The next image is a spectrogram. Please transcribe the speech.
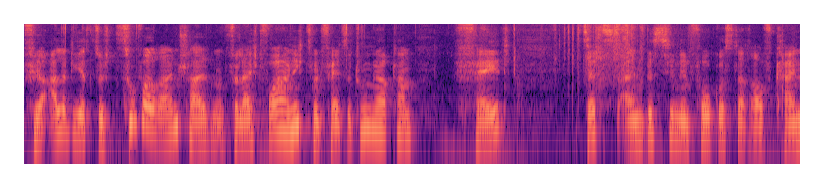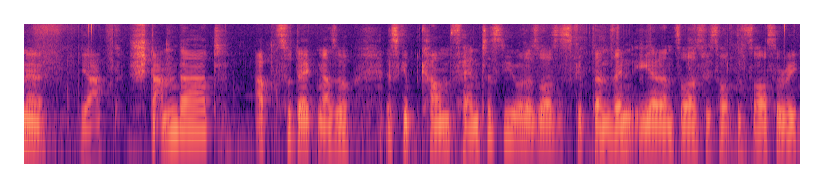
für alle, die jetzt durch Zufall reinschalten und vielleicht vorher nichts mit Fate zu tun gehabt haben, Fate setzt ein bisschen den Fokus darauf, keine ja, Standard abzudecken. Also es gibt kaum Fantasy oder sowas. Es gibt dann, wenn eher, dann sowas wie Sword and Sorcery.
